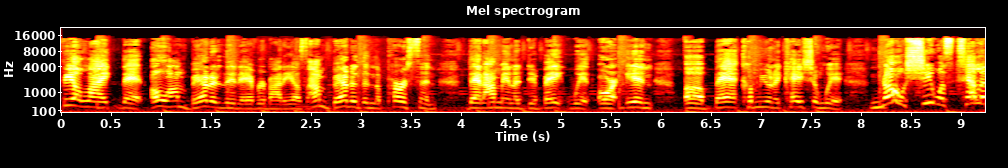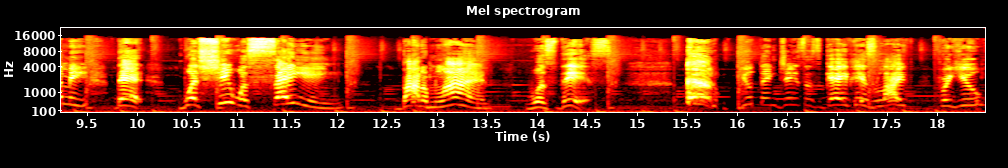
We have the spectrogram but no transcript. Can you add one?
feel like that, oh, I'm better than everybody else. I'm better than the person that I'm in a debate with or in a bad communication with. No, she was telling me that what she was saying bottom line was this You think Jesus gave his life for you?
